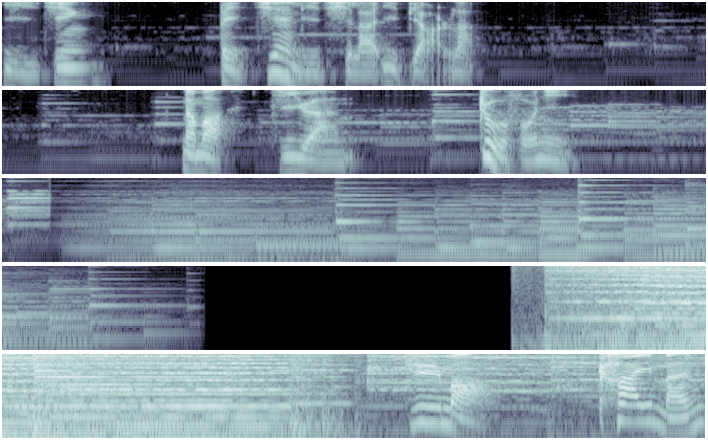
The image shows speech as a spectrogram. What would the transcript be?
已经被建立起来一点儿了。那么，机缘。祝福你，开门。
